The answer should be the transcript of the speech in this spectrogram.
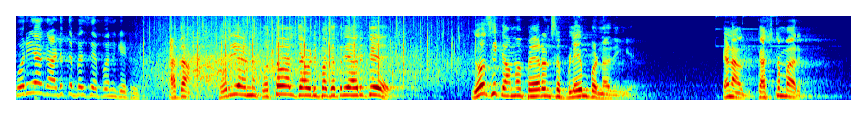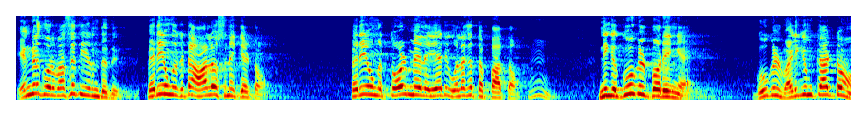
கொரியாவுக்கு அடுத்த பஸ் எப்போன்னு கேட்டிருக்கு. அதான். கொரியா இன்னும் கொத்தவால் சாவடி பக்கத்துலயா இருக்கு? யோசிக்காம பேரண்ட்ஸை ப்ளேம் பண்ணாதீங்க. ஏன்னா கஷ்டமாக இருக்கு. எங்களுக்கு ஒரு வசதி இருந்தது. பெரியவங்க கிட்ட ஆலோசனை கேட்டோம். பெரியவங்க தோள் மேலே ஏறி உலகத்தை பார்த்தோம். நீங்கள் கூகுள் போகிறீங்க கூகுள் வழியும் காட்டும்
